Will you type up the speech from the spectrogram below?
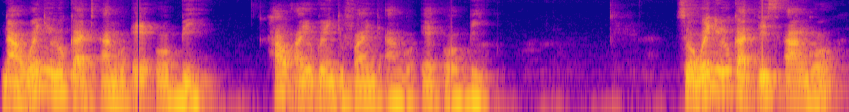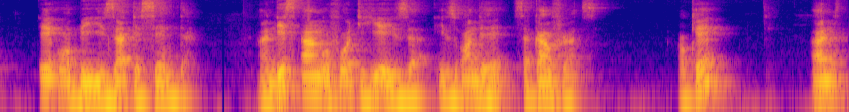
Now when you look at angle AOB, how are you going to find angle AOB? So when you look at this angle, AOB is at the center. And this angle 40 here is, uh, is on the circumference. Okay? And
